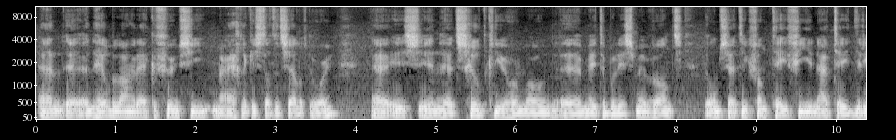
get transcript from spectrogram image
En een heel belangrijke functie, maar eigenlijk is dat hetzelfde hoor, is in het schildklierhormoon-metabolisme. want de omzetting van T4 naar T3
